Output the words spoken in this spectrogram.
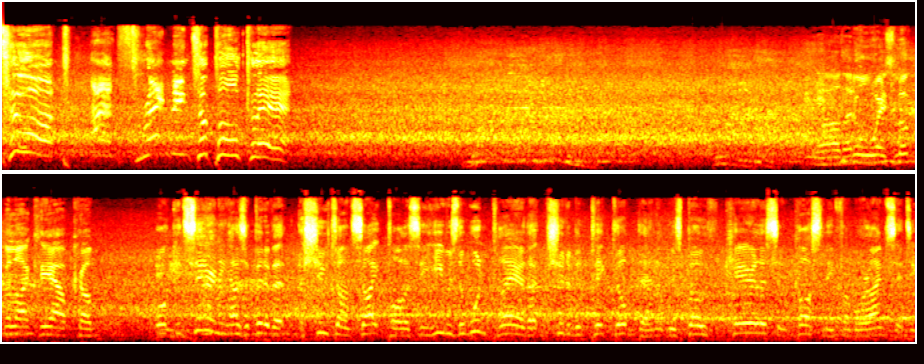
Two up and threatening to pull clear! Well, that always looked the likely outcome. Well, considering he has a bit of a, a shoot-on-sight policy, he was the one player that should have been picked up then. It was both careless and costly from where I'm sitting.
